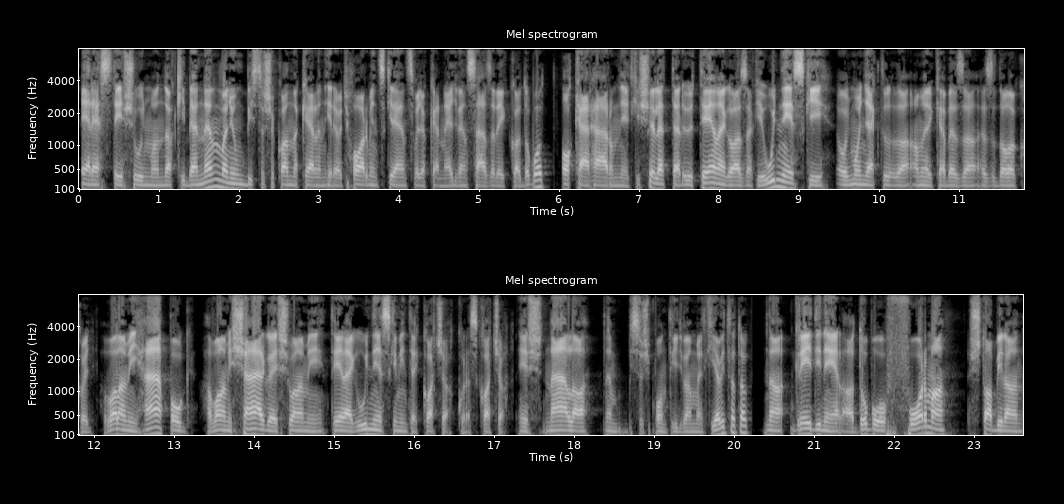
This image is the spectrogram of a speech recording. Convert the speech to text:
eresztés úgymond, akiben nem vagyunk biztosak annak ellenére, hogy 39 vagy akár 40 százalékkal dobott, akár 3-4 kísérlettel, ő tényleg az, aki úgy néz ki, ahogy mondják tudod Amerikában ez a, ez a dolog, hogy valami hápog, ha valami sárga, és valami tényleg úgy néz ki, mint egy kacsa, akkor az kacsa. És nála, nem biztos, hogy pont így van, majd kijavíthatok. Na, Grady-nél a dobó forma, stabilan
